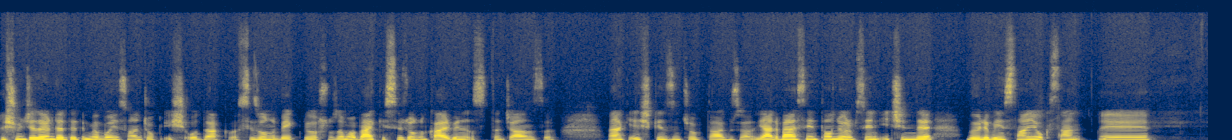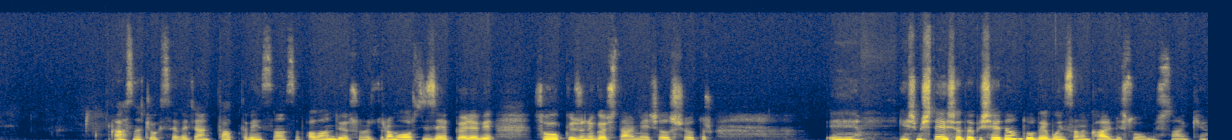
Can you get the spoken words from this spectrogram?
düşüncelerinde dedim ya bu insan çok iş odaklı. Siz onu bekliyorsunuz ama belki siz onun kalbini ısıtacağınızı, belki ilişkinizin çok daha güzel. Yani ben seni tanıyorum. Senin içinde böyle bir insan yok. Sen ee, aslında çok sevecen, tatlı bir insansın falan diyorsunuzdur ama o size hep böyle bir soğuk yüzünü göstermeye çalışıyordur. Ee, geçmişte yaşadığı bir şeyden dolayı bu insanın kalbi soğumuş sanki.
